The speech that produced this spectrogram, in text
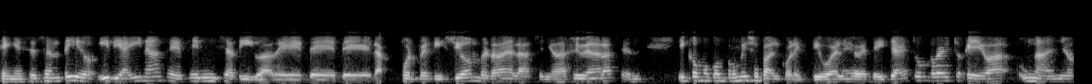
en ese sentido. Y de ahí nace esa iniciativa de, de, la por petición verdad de la señora Rivera Lacen y como compromiso para el colectivo LGBT y ya esto es un proyecto que lleva un año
